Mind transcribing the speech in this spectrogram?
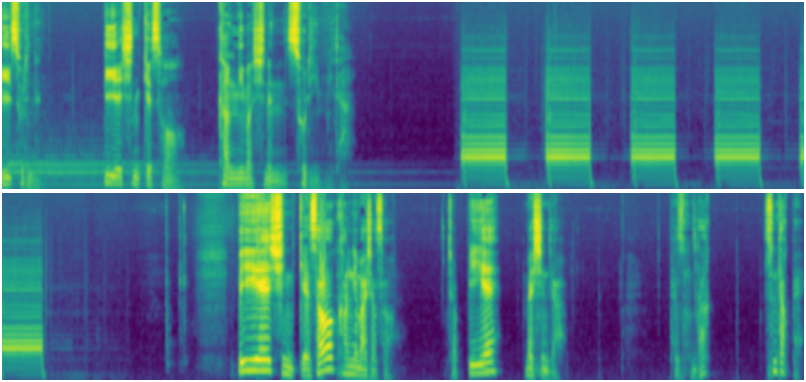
이 소리는 비의 신께서 강림하시는 소리입니다. B의 신께서 강림하셔서 저 B의 메신저 배순탁, 순탁배,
